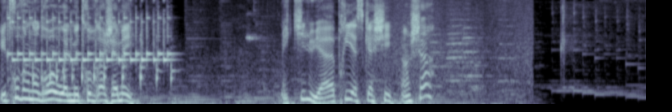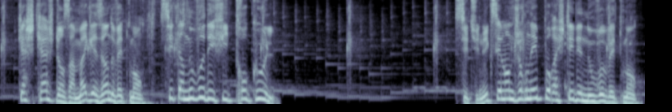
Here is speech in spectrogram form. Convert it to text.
Et trouve un endroit où elle me trouvera jamais. Mais qui lui a appris à se cacher? Un chat? Cache-cache dans un magasin de vêtements. C'est un nouveau défi trop cool. C'est une excellente journée pour acheter des nouveaux vêtements.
